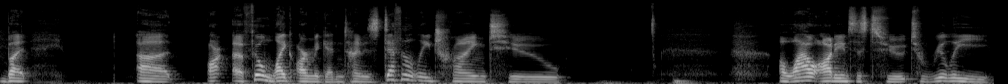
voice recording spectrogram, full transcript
but uh, a film like Armageddon Time is definitely trying to allow audiences to to really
